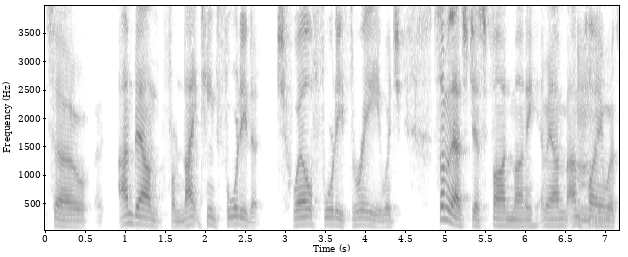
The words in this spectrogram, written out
So I'm down from 1940 to 1243, which some of that's just fun money. I mean, I'm, I'm mm. playing with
